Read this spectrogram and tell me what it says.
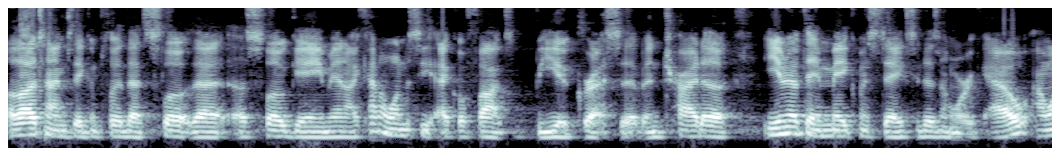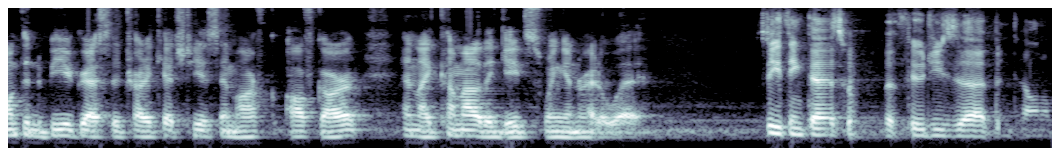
a lot of times they can play that slow that a slow game, and I kind of want to see Echo Fox be aggressive and try to, even if they make mistakes, it doesn't work out. I want them to be aggressive, try to catch TSM off off guard, and like come out of the gate swinging right away. So you think that's what, what Fuji's uh, been telling them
